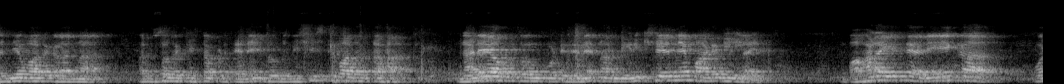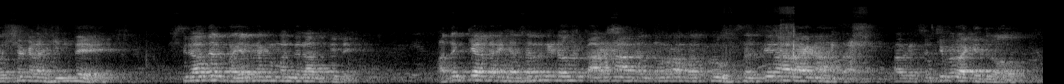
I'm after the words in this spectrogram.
ಧನ್ಯವಾದಗಳನ್ನು ಅರ್ಪಿಸೋದಕ್ಕೆ ಇಷ್ಟಪಡ್ತೇನೆ. ಇದೊಂದು ವಿಶಿಷ್ಟವಾದಂತಹ ನಡೆ ಅವ್ರದ್ದು ಅಂದ್ಕೊಂಡಿದ್ದೇನೆ. ನಾನು ನಿರೀಕ್ಷೆಯನ್ನೇ ಮಾಡಿರಲಿಲ್ಲ ಇದು. ಬಹಳ ಹಿಂದೆ, ಅನೇಕ ವರ್ಷಗಳ ಹಿಂದೆ ಶಿರಾದಲ್ಲಿ ಬಯಲರಂಗ ಮಂದಿರ ಅಂತಿದೆ. ಅದಕ್ಕೆ ಅದರ ಹೆಸರು ನೀಡೋದು ಕಾರಣ ಆದಂತವರು ಅವತ್ತು ಸತ್ಯನಾರಾಯಣ ಅಂತ ಆಗ ಸಚಿವರಾಗಿದ್ದರು ಅವರು.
